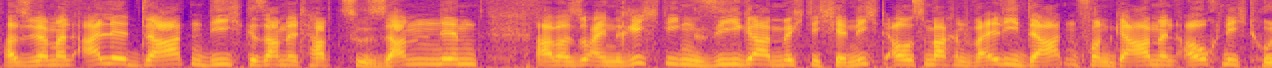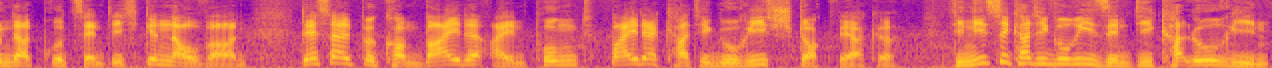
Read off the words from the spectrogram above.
also wenn man alle Daten, die ich gesammelt habe, zusammennimmt, aber so einen richtigen Sieger möchte ich hier nicht ausmachen, weil die Daten von Garmin auch nicht hundertprozentig genau waren. Deshalb bekommen beide einen Punkt bei der Kategorie Stockwerke. Die nächste Kategorie sind die Kalorien.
